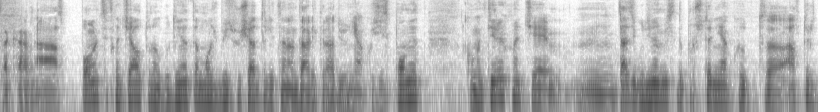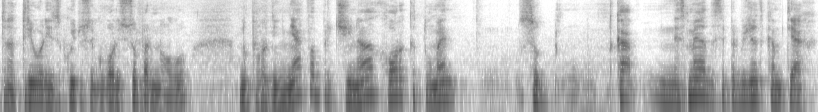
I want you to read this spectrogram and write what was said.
Така. А, спомнят си в началото на годината, може би слушателите на Дарик Радио някои си спомнят, коментирахме, че м- тази година мисля да прочета някои от а, авторите на трилъри, за които се говори супер много, но поради някаква причина хора като мен са, така, не смеят да се приближат към тях.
